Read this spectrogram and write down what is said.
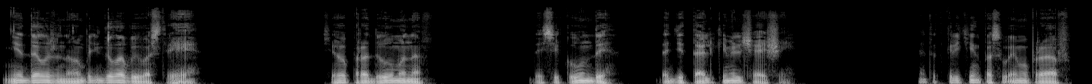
не должно быть головы вострее. Все продумано, до секунды, до детальки мельчайшей. Этот кретин по-своему прав.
